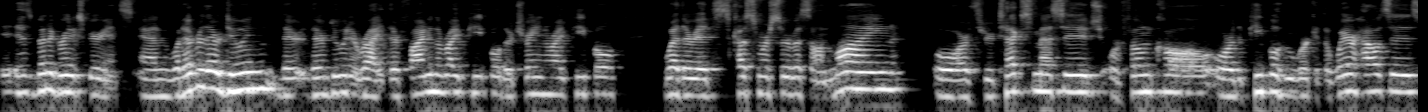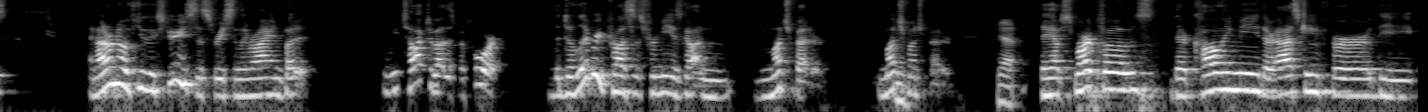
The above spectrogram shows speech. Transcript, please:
it has been a great experience. And whatever they're doing, they're they're doing it right. They're finding the right people. They're training the right people. Whether it's customer service online or through text message or phone call or the people who work at the warehouses. And I don't know if you've experienced this recently, Ryan, but we talked about this before. The delivery process for me has gotten much better, much, mm. much better. Yeah. They have smartphones. They're calling me. They're asking for the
